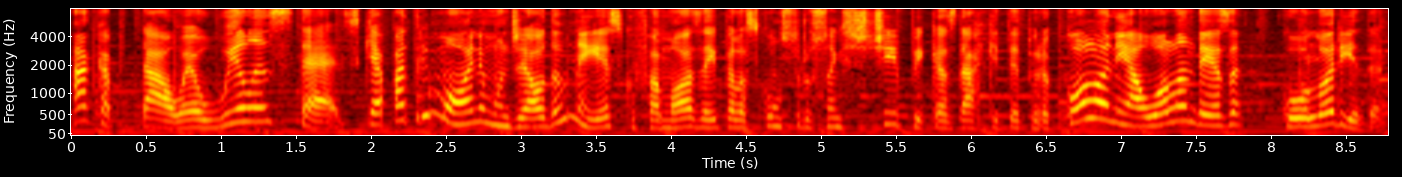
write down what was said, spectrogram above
A capital é Willemstad, que é patrimônio mundial da Unesco, famosa aí pelas construções típicas da arquitetura colonial holandesa colorida.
